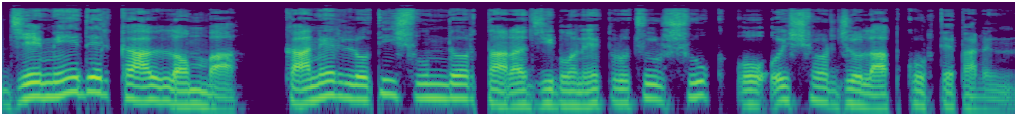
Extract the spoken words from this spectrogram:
যে মেয়েদের কাল লম্বা, কানের লতি সুন্দর তারা জীবনে প্রচুর সুখ ও ঐশ্বর্য লাভ করতে পারেন।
